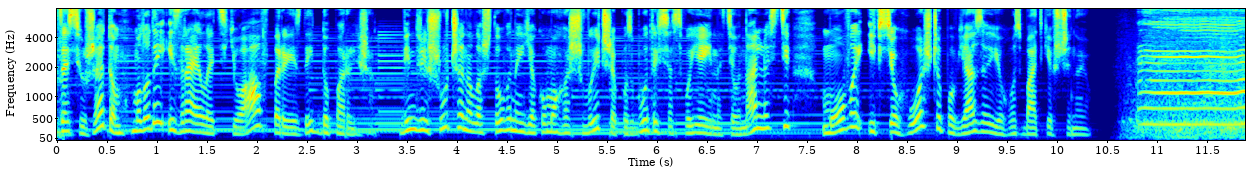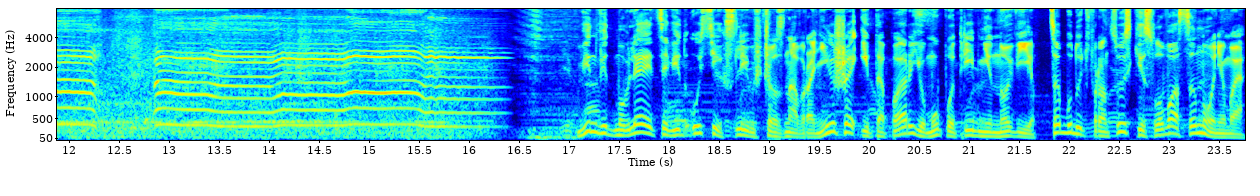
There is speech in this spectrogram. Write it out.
За сюжетом молодий ізраїлець Йоав переїздить до Парижа. Він рішуче налаштований якомога швидше позбутися своєї національності, мови і всього, що пов'язує його з батьківщиною. Він відмовляється від усіх слів, що знав раніше, і тепер йому потрібні нові. Це будуть французькі слова синоніми.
